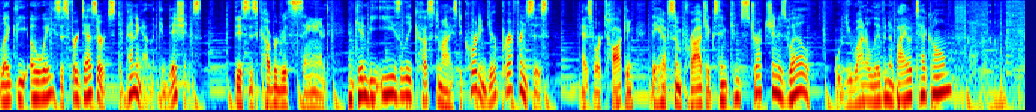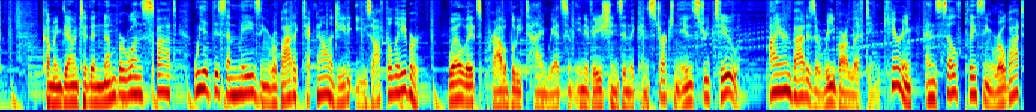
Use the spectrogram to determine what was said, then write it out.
like the oasis for deserts, depending on the conditions. This is covered with sand and can be easily customized according to your preferences. As we're talking, they have some projects in construction as well. Would you want to live in a biotech home? Coming down to the number one spot, we had this amazing robotic technology to ease off the labor. Well, it's probably time we had some innovations in the construction industry too. Ironbot is a rebar lifting, carrying, and self-placing robot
